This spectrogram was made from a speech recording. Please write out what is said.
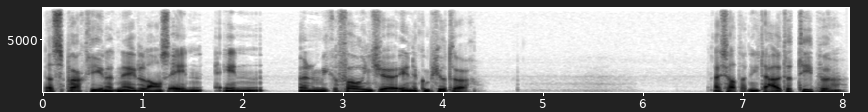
Dat sprak hij in het Nederlands in, in een microfoontje in de computer. Hij zat het niet uit te typen.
